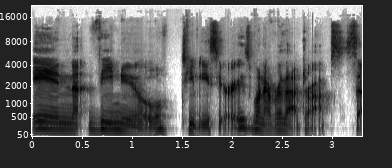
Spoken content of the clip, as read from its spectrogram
in the new TV series whenever that drops. So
